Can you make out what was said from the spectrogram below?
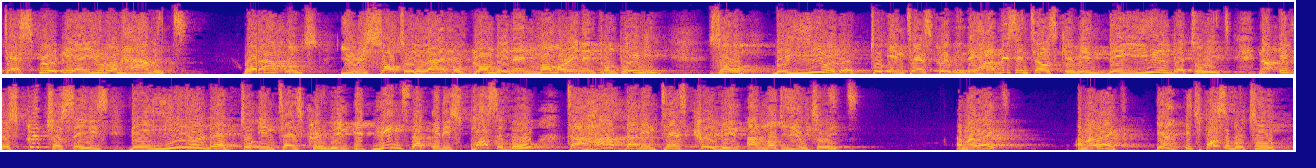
desperately and you don't have it, what happens? You resort to a life of grumbling and murmuring and complaining. So they yielded to intense craving. They had this intense craving, they yielded to it. Now if the scripture says they yielded to intense craving, it means that it is possible to have that intense craving and not yield to it. Am I right? Am I right? Yeah, it's possible to,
